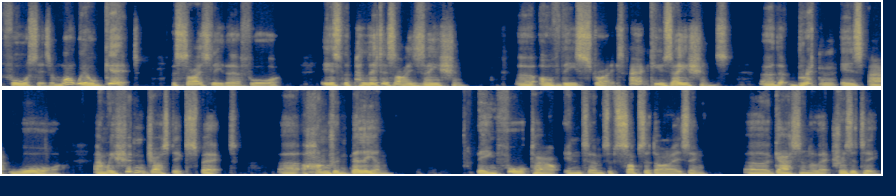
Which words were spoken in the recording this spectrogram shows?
forces. And what we'll get precisely, therefore, is the politicization uh, of these strikes, accusations uh, that Britain is at war. And we shouldn't just expect uh, 100 billion being forked out in terms of subsidizing uh, gas and electricity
